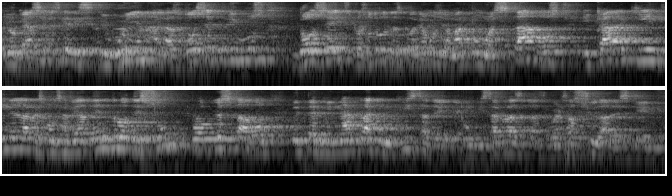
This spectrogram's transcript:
Y lo que hacen es que distribuyen a las 12 tribus, 12, nosotros les podríamos llamar como estados, y cada quien tiene la responsabilidad dentro de su propio estado de terminar la conquista, de, de conquistar las, las diversas ciudades que,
